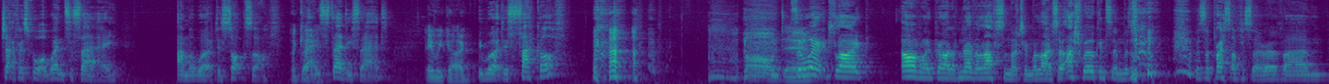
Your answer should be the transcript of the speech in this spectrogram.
Jack Fitzwater went to say, "Emma worked his socks off," Okay. but instead he said Here we go. he worked his sack off. Oh dear. To which, like, oh my god, I've never laughed so much in my life. So Ash Wilkinson was was the press officer of um,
